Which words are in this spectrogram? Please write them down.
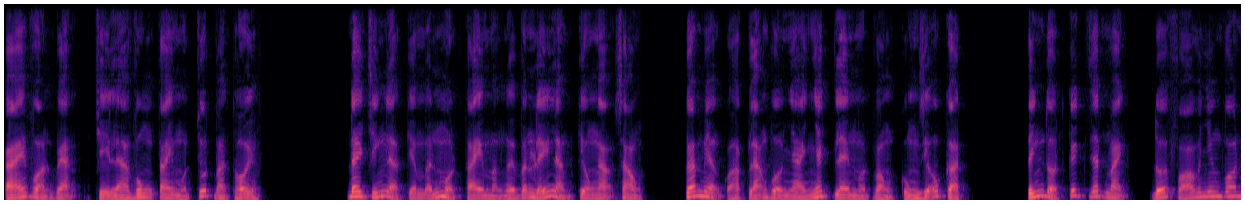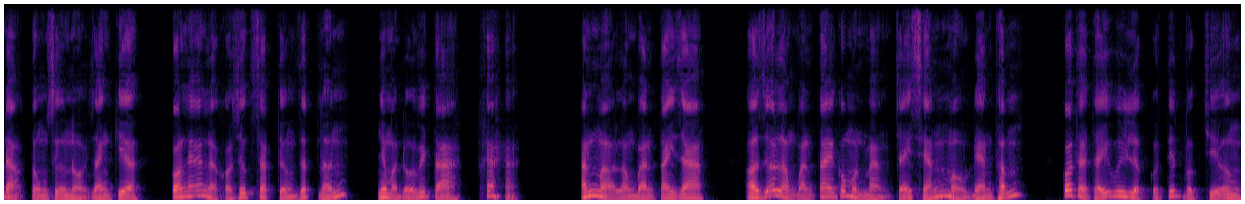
Cái vỏn vẹn chỉ là vung tay một chút mà thôi. Đây chính là kiếm ấn một tay mà ngươi vẫn lấy làm kiêu ngạo sau Khóe miệng của hắc lãng vô nhai nhếch lên một vòng cung diễu cật. Tính đột kích rất mạnh, đối phó với những võ đạo tông sư nổi danh kia, có lẽ là có sức sát thương rất lớn. Nhưng mà đối với ta, hắn mở lòng bàn tay ra. Ở giữa lòng bàn tay có một mảng cháy xén màu đen thẫm. Có thể thấy uy lực của tiết vực chi ưng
